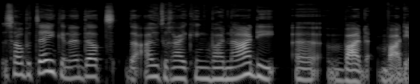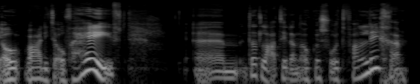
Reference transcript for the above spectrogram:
zou betekenen dat de uitreiking waarna die, uh, waar, waar, die, waar die het over heeft um, dat laat hij dan ook een soort van liggen.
